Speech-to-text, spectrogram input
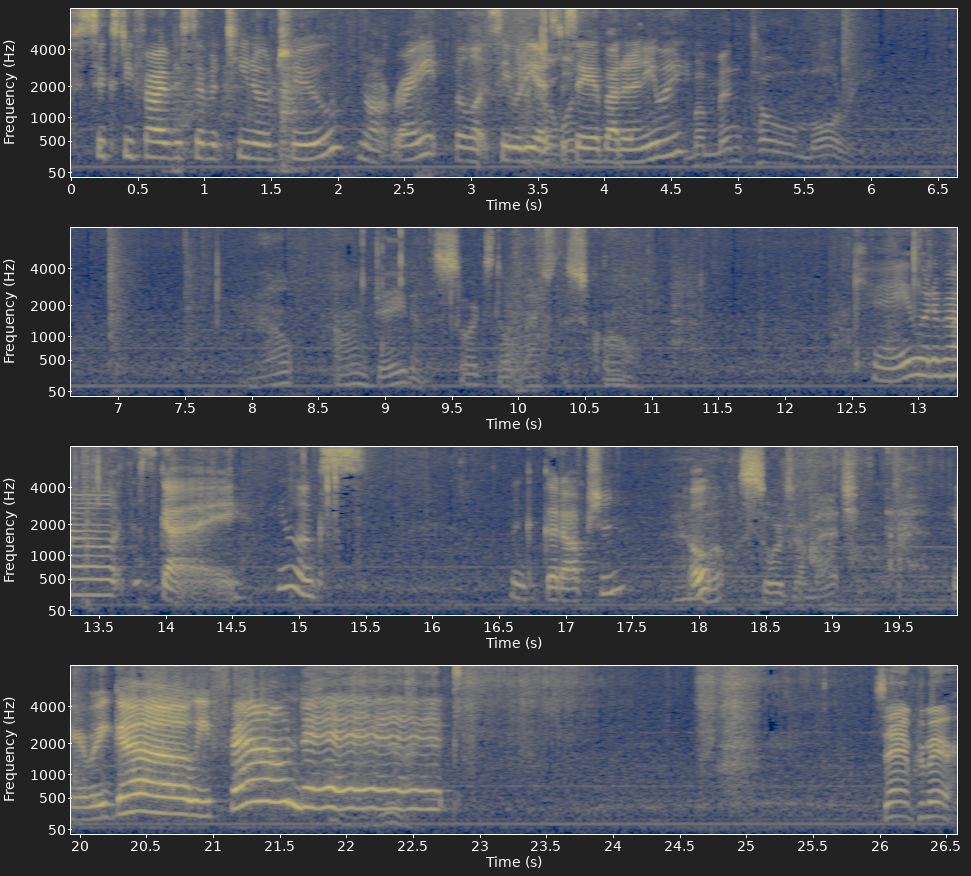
65 to 1702. Not right, but let's see what he has to say about it anyway. Memento mori. Wrong date, and the swords don't match the scroll. Okay, what about this guy? He looks like a good option. Yeah, Oh. well, swords are a match. Here we go. We found it. Sam, come here.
